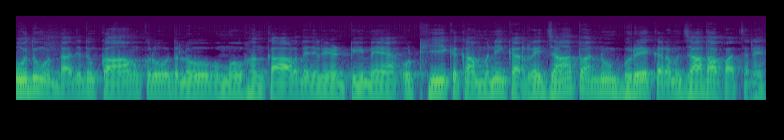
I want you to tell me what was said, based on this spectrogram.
ਉਦੋਂ ਹੁੰਦਾ ਜਦੋਂ ਕਾਮ, ਕ੍ਰੋਧ, ਲੋਭ, ਮੋਹ, ਹੰਕਾਰ ਦੇ ਜਿਹੜੇ ਐਂਟੀਨੇ ਆ, ਉਹ ਠੀਕ ਕੰਮ ਨਹੀਂ ਕਰ ਰਹੇ ਜਾਂ ਤੁਹਾਨੂੰ ਬੁਰੇ ਕਰਮ ਜ਼ਿਆਦਾ ਪਚ ਰਹੇ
